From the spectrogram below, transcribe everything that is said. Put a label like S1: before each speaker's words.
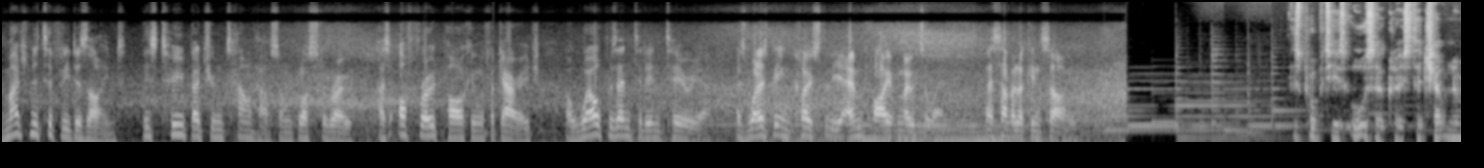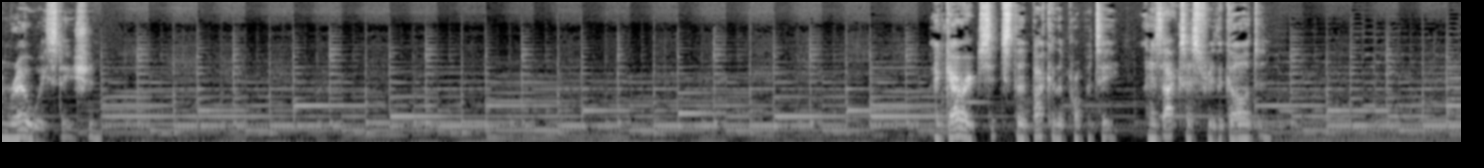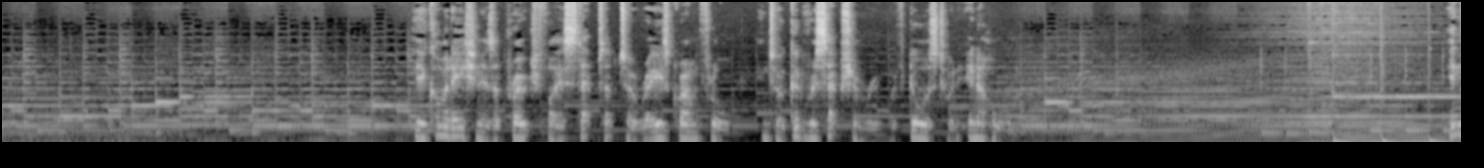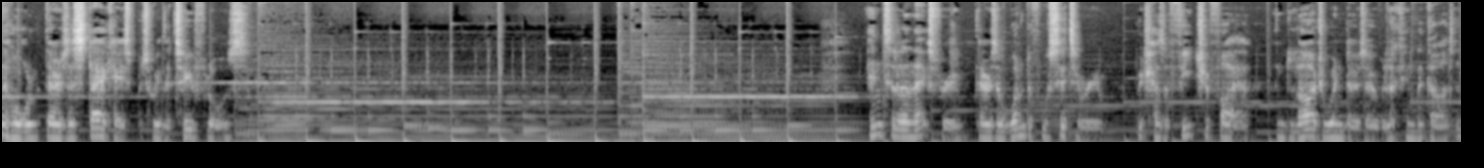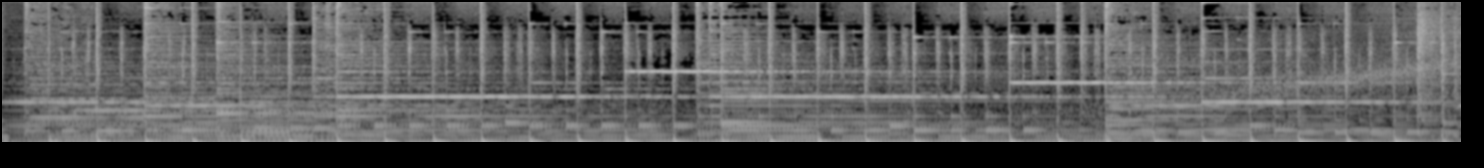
S1: Imaginatively designed, this two bedroom townhouse on Gloucester Road has off-road parking with a garage, a well presented interior, as well as being close to the M5 motorway. Let's have a look inside.
S2: This property is also close to Cheltenham railway station. A garage sits to the back of the property and is accessed through the garden. The accommodation is approached via steps up to a raised ground floor into a good reception room with doors to an inner hall. In the hall, there is a staircase between the two floors. Into the next room, there is a wonderful sitting room which has a feature fire and large windows overlooking the garden.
